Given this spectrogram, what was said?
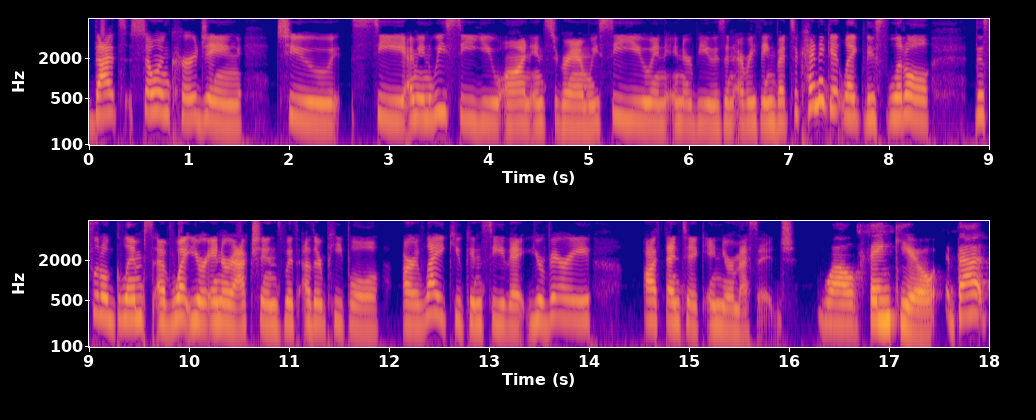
that's so encouraging to see i mean we see you on instagram we see you in interviews and everything but to kind of get like this little this little glimpse of what your interactions with other people are like you can see that you're very authentic in your message well, thank you. That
